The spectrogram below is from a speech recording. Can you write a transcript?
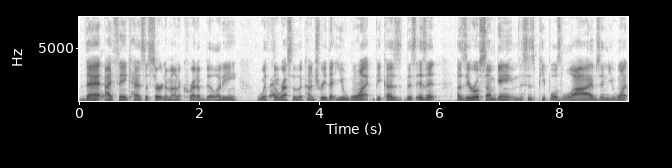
that mm-hmm. i think has a certain amount of credibility with right. the rest of the country that you want because this isn't a zero sum game. This is people's lives, and you want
